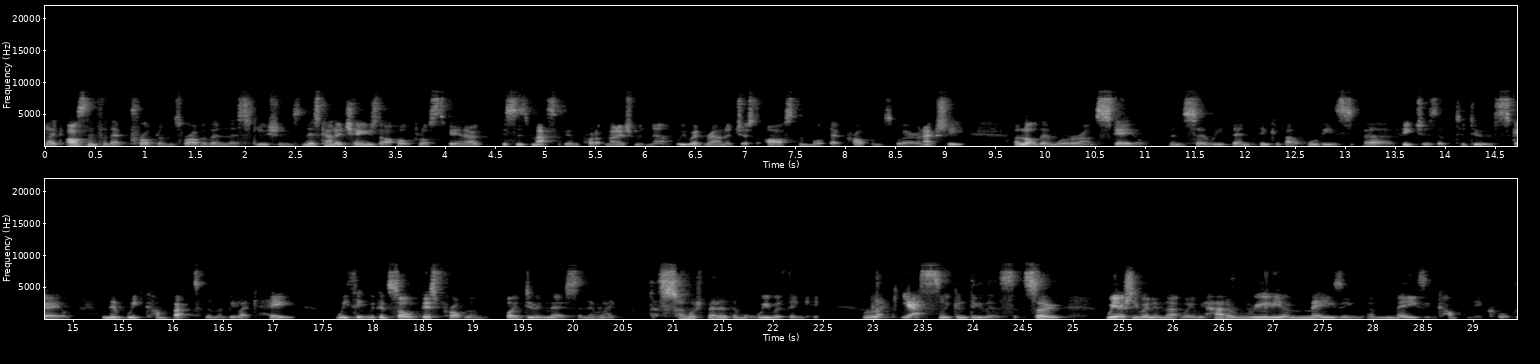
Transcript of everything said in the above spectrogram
like, ask them for their problems rather than their solutions. And this kind of changed our whole philosophy. And I, this is massive in product management now. We went around and just asked them what their problems were. And actually, a lot of them were around scale. And so we then think about all these uh, features that were to do with scale. And then we'd come back to them and be like, hey, we think we could solve this problem by doing this. And they were like, that's so much better than what we were thinking. we were like, yes, we can do this. So we actually went in that way. We had a really amazing, amazing company called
